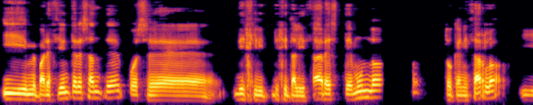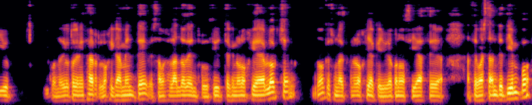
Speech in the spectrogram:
Y me pareció interesante, pues, eh, digitalizar este mundo, tokenizarlo, y, cuando digo tokenizar, lógicamente, estamos hablando de introducir tecnología de blockchain, ¿no? que es una tecnología que yo ya conocía hace, hace bastante tiempo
